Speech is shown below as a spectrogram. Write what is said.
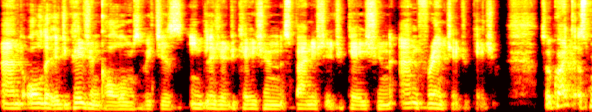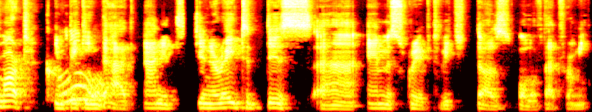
And all the education columns, which is English education, Spanish education, and French education. So quite smart cool. in picking that. And it generated this uh, M script, which does all of that for me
